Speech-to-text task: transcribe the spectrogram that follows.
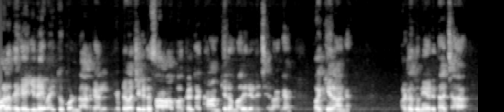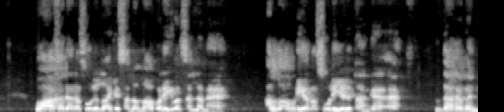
வலது கையிலே வைத்துக் கொண்டார்கள். இப்படி வச்சுக்கிட்டு சஹாபாக்கள்கிட்ட காமிக்கிற மாதிரி என்ன செய்யறாங்க வைக்கிறாங்க. பட்டு துணி எடுத்தாச்சா வாகத ரசூலுல்லாஹி ஸல்லல்லாஹு அலைஹி செல்லம அல்லாஹுடைய ரசூலை எடுத்தாங்க. தகபன்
